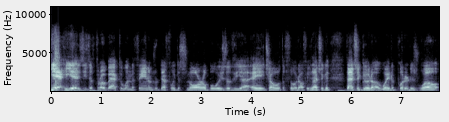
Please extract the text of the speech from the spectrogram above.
Yeah, he is. He's a throwback to when the Phantoms were definitely the snarl boys of the uh, AHL with the Philadelphia. That's a good. That's a good uh, way to put it as well.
